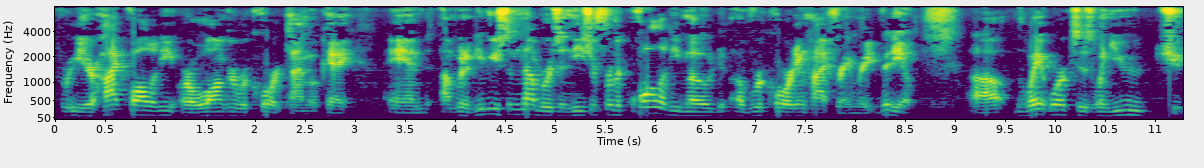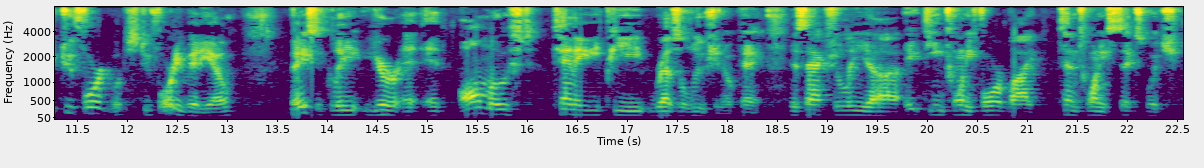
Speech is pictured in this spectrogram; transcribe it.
for either high quality or longer record time, okay? And I'm going to give you some numbers, and these are for the quality mode of recording high frame rate video. Uh, the way it works is when you shoot 240, whoops, 240 video, basically you're at, at almost 1080p resolution, okay? It's actually uh, 1824 by 1026, which,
